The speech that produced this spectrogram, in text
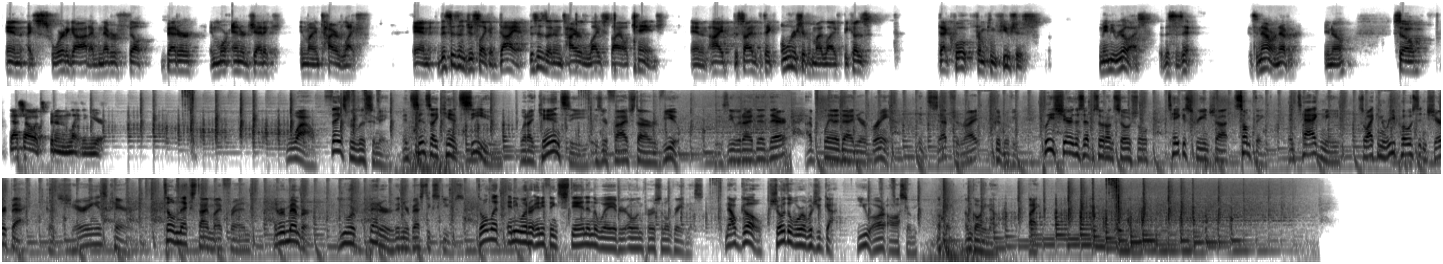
And I swear to God, I've never felt better and more energetic in my entire life. And this isn't just like a diet, this is an entire lifestyle change. And I decided to take ownership of my life because that quote from Confucius made me realize that this is it. It's now or never, you know? So that's how it's been an enlightening year. Wow. Thanks for listening. And since I can't see you, what I can see is your five star review. You see what I did there? I planted that in your brain. Inception, right? Good movie. Please share this episode on social, take a screenshot, something, and tag me so I can repost it and share it back, because sharing is caring. Till next time, my friend. And remember, you are better than your best excuse. Don't let anyone or anything stand in the way of your own personal greatness. Now go, show the world what you got. You are awesome. Okay, I'm going now. Bye.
